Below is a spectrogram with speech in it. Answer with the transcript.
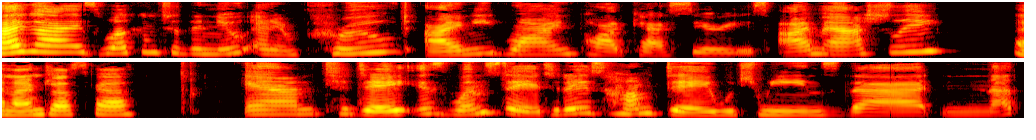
Hi, guys. Welcome to the new and improved I Need Wine podcast series. I'm Ashley. And I'm Jessica. And today is Wednesday. Today's hump day, which means that nothing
